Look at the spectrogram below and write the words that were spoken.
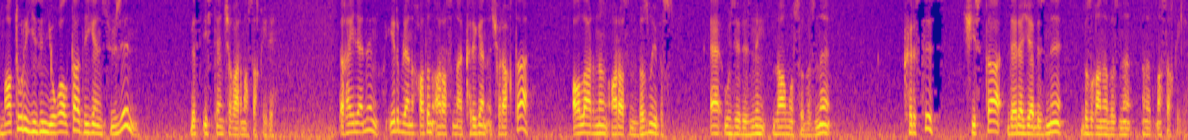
Матур йөзен югалта дигән сүзен без истән чыгармасак иде. Гаиләнең ир белән хатын арасына кергән очракта аларның арасын бозмыйбыз, ә үзебезнең намусыбызны, керсез, чиста дәрәҗәбезне бозганыбызны онытмасак иде.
